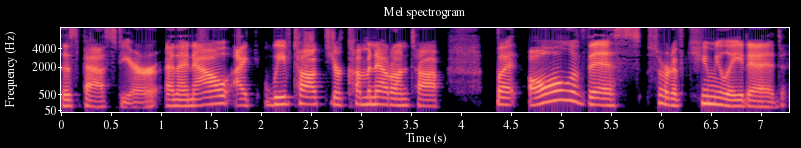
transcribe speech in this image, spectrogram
this past year. And I now, I, we've talked, you're coming out on top, but all of this sort of accumulated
